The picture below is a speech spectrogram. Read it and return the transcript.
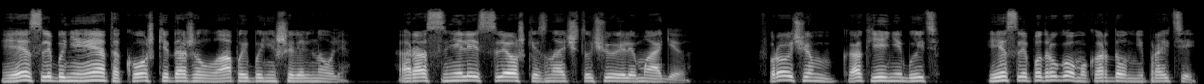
Если бы не это, кошки даже лапой бы не шевельнули. А раз снялись с значит, учуяли магию. Впрочем, как ей не быть, если по-другому кордон не пройти?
